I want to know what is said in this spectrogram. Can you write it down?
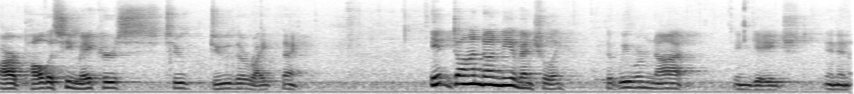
our policymakers to do the right thing. It dawned on me eventually that we were not engaged in an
